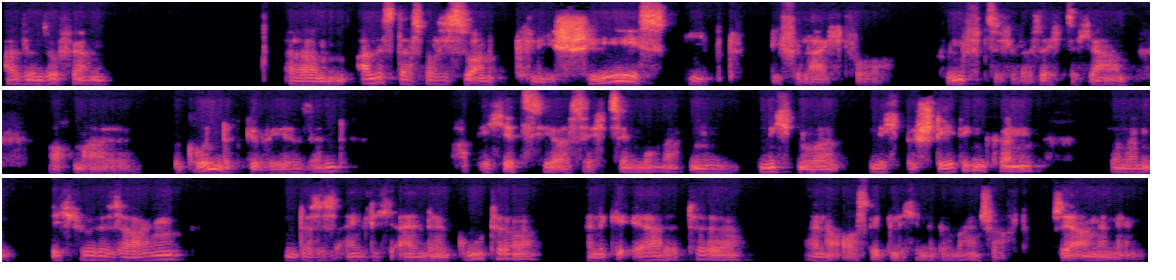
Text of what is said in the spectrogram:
Also insofern ähm, alles das, was es so an Klischees gibt, die vielleicht vor 50 oder 60 Jahren auch mal begründet gewesen sind, habe ich jetzt hier aus 16 Monaten nicht nur nicht bestätigen können, sondern ich würde sagen, das ist eigentlich eine gute, eine geerdete, eine ausgeglichene Gemeinschaft. Sehr angenehm.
